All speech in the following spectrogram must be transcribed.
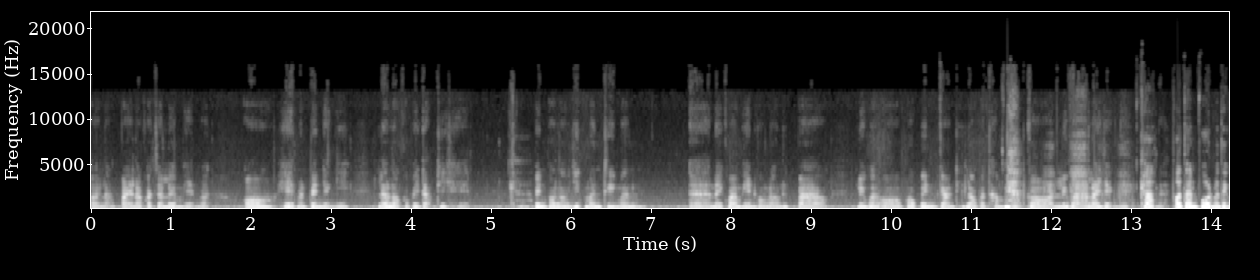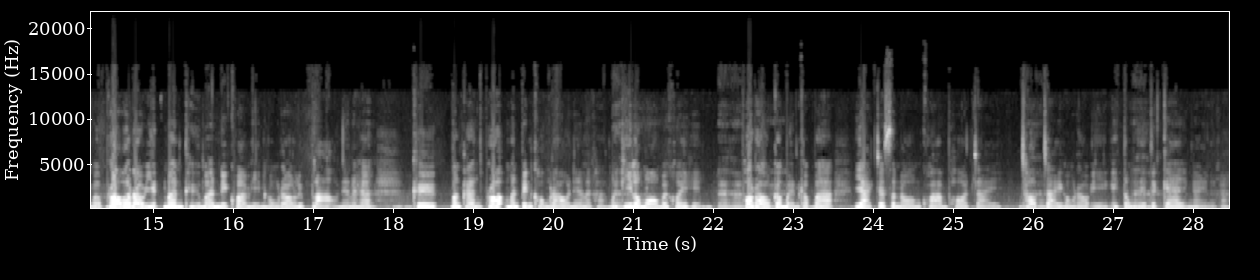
ถอยหลังไป เราก็จะเริ่มเห็นว่า อ๋อเหตุมันเป็นอย่างนี้ แล้วเราก็ไปดับที่เหตุค่ะเป็นเพราะเรายึดมั่นถือมั่นอ่าในความเห็นของเราหรือเปล่า หรือว่าอ๋อเพราะเป็นการที่เรากระทำผิดก่อนหรือว่าอะไรอย่างนี้ค่ะนะพอท่านพูดมาถึงว่า เพราะว่าเรายึดมั่นถือมั่นในความเห็นของเราหรือเปล่าเนี่ยนะคะ คือบางครั้งเพราะมันเป็นของเราเนี่ยแหละค่ะบางทีเรามองไม่ค่อยเห็นอ่าฮเพราะเราก็เหมือนกับว่าอยากจะสนองความพอใจชอบอ่าฮะใจของเราเองไอ้ตรงนี้อ่าฮะจะแก้ยังไงล่ะคะ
